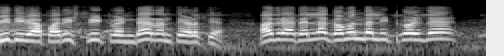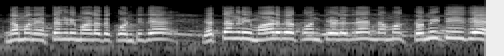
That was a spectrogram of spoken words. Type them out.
ಬೀದಿ ವ್ಯಾಪಾರಿ ಸ್ಟ್ರೀಟ್ ವೆಂಡರ್ ಅಂತ ಹೇಳುತ್ತೆ. ಆದರೆ ಅದೆಲ್ಲ ಗಮನದಲ್ಲಿ ಇಟ್ಕೊಳ್ದೆ ನಮ್ಮನ್ನು ಎತ್ತಂಗಡಿ ಮಾಡೋದಕ್ಕೆ ಹೊಂಟಿದೆ. ಎತ್ತಂಗಡಿ ಮಾಡಬೇಕು ಅಂತ ಹೇಳಿದ್ರೆ ನಮ್ಮ ಕಮಿಟಿ ಇದೆ.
